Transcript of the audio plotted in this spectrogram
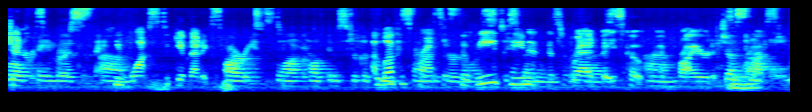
generous person that he wants to give that experience to. I love his process. So we painted this red base coat for him prior to his arrival.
